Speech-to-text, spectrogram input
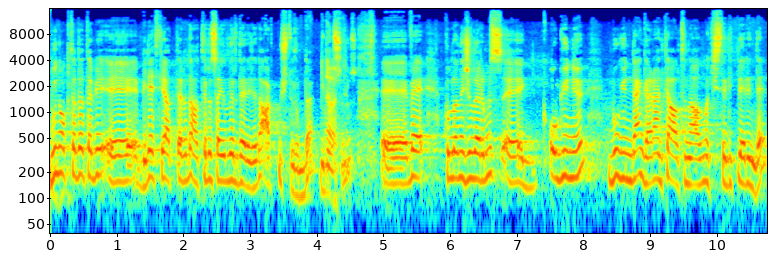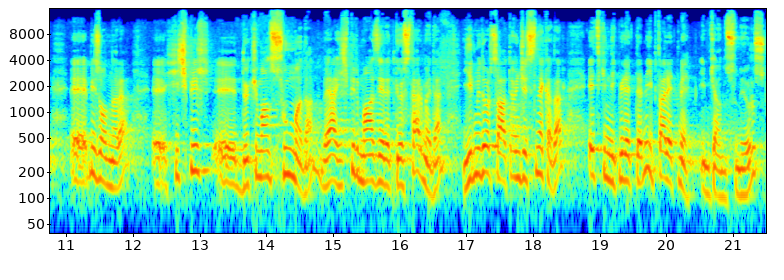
Bu noktada tabii e, bilet fiyatları da hatırı sayılır derecede artmış durumda biliyorsunuz. E, ve kullanıcılarımız e, o günü bugünden garanti altına almak istediklerinde e, biz onlara e, hiçbir e, döküman sunmadan veya hiçbir mazeret göstermeden 24 saat öncesine kadar etkinlik biletlerini iptal etme imkanı sunuyoruz.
